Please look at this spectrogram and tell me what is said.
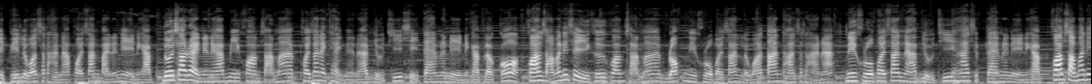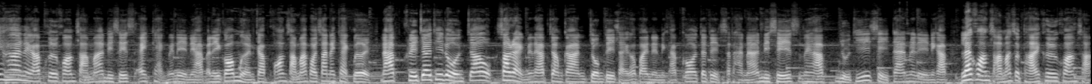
ติดพิษหรือว่าสถานะ poison ไปนั่นเองนะครับโดยซาแรกเนี่ยนะครับมีความสามารถ poison attack เนี่ยนะครับอยู่ที่ 4 แต้มนั่นเองนะครับแล้วก็ความสามารถที่ 4 คือความสามารถบล็อก necro poison หรือว่าต้านทานสถานะ necro poison นะครับอยู่ที่ 50 แต้มนั่นเองนะครับความสามารถที่5นะครับคือความสามารถ disease attack นั่นเองนะครับอันนี้ก็เหมือนกับความสามารถ poison attack เลยนะครับครีเจอร์ที่โดนเจ้าซาแรกนะครับจำการโจมตีใส่เข้าไปเนี่ยนะครับก็จะติดสถานะ disease นะครับอยู่ที่ 4 แต้มนั่นเองนะครับและความสามารถสุดท้ายคือความสา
